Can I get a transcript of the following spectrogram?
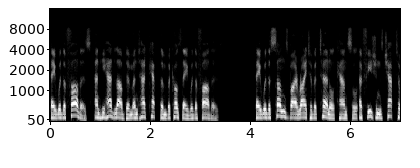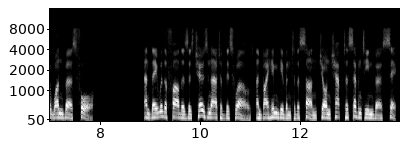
They were the fathers, and he had loved them and had kept them because they were the fathers. They were the sons by right of eternal counsel. Ephesians chapter 1 verse 4. And they were the fathers as chosen out of this world, and by him given to the Son. John chapter 17 verse 6.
